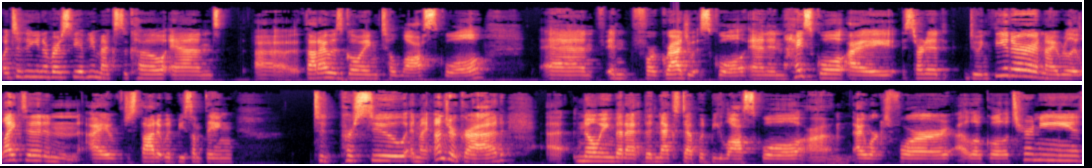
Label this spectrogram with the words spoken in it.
went to the University of New Mexico and uh, thought I was going to law school and in for graduate school and in high school i started doing theater and i really liked it and i just thought it would be something to pursue in my undergrad, uh, knowing that I, the next step would be law school. Um, I worked for a local attorney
